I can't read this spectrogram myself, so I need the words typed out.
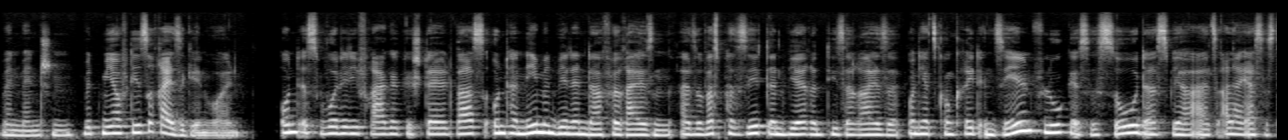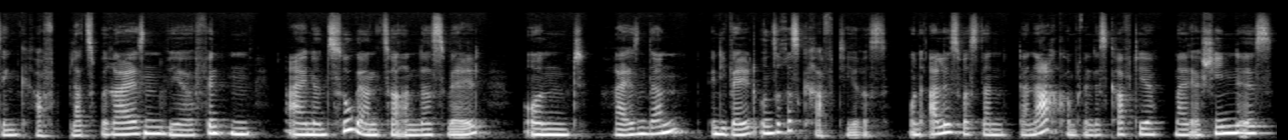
wenn Menschen mit mir auf diese Reise gehen wollen. Und es wurde die Frage gestellt, was unternehmen wir denn da für Reisen? Also was passiert denn während dieser Reise? Und jetzt konkret in Seelenflug ist es so, dass wir als allererstes den Kraftplatz bereisen. Wir finden einen Zugang zur Anderswelt und reisen dann in die Welt unseres Krafttieres. Und alles, was dann danach kommt, wenn das Krafttier mal erschienen ist,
